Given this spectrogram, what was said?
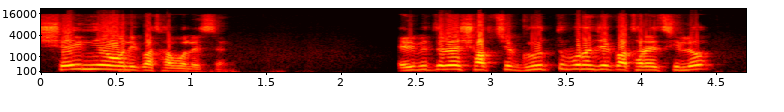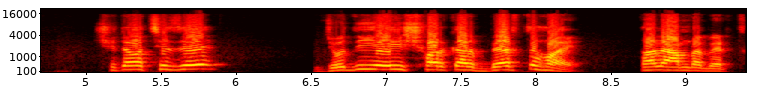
সেই নিয়ে উনি কথা বলেছেন। এর ভিতরে সবচেয়ে গুরুত্বপূর্ণ যে কথাটা ছিল, সেটা হচ্ছে যে, যদি এই সরকার ব্যর্থ হয়, তাহলে আমরা ব্যর্থ,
